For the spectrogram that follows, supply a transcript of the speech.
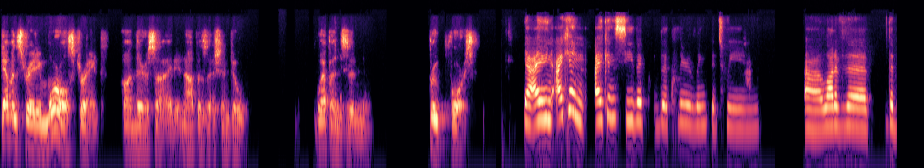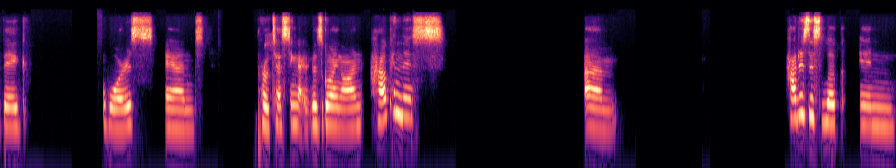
demonstrating moral strength on their side in opposition to weapons and brute force. Yeah, I mean, I can I can see the the clear link between uh, a lot of the the big wars and protesting that is going on. How can this um how does this look in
